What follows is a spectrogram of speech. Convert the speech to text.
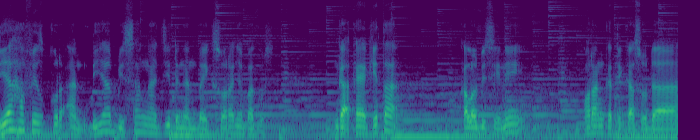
dia hafiz Quran dia bisa ngaji dengan baik suaranya bagus. Nggak kayak kita kalau di sini orang ketika sudah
